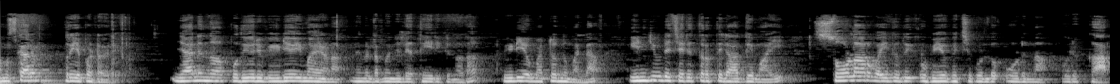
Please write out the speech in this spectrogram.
നമസ്കാരം പ്രിയപ്പെട്ടവരെ. ഞാനിന്ന് പുതിയൊരു വീഡിയോയുമായാണ് നിങ്ങളുടെ മുന്നിൽ എത്തിയിരിക്കുന്നത്. വീഡിയോ മറ്റൊന്നുമല്ല ഇന്ത്യയുടെ ചരിത്രത്തിൽ ആദ്യമായി സോളാർ വൈദ്യുതി ഉപയോഗിച്ചുകൊണ്ട് ഓടുന്ന ഒരു കാർ.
